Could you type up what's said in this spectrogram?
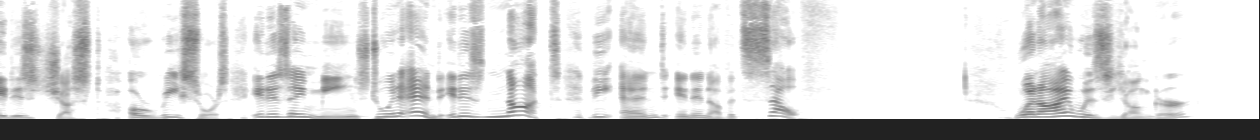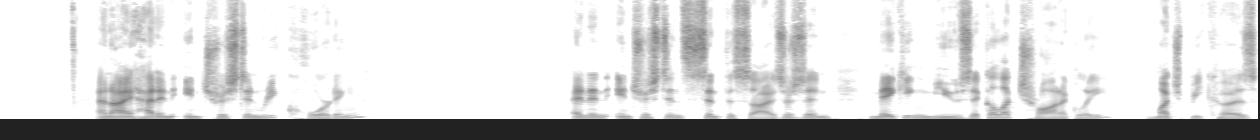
It is just a resource. It is a means to an end. It is not the end in and of itself. When I was younger and I had an interest in recording and an interest in synthesizers and making music electronically, much because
